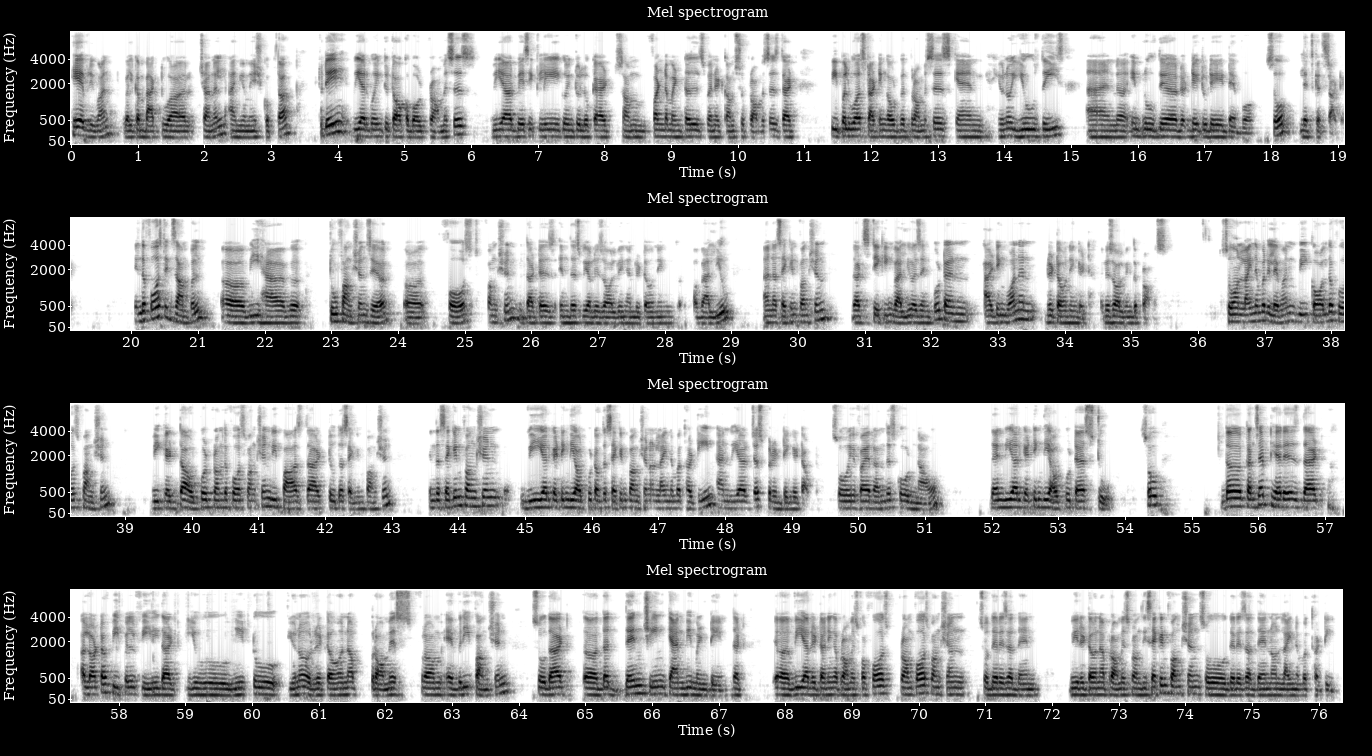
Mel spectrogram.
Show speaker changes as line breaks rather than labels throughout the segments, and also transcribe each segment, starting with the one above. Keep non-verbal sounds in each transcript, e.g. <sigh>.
Hey everyone, welcome back to our channel. I'm Yomesh Gupta. Today we are going to talk about promises. We are basically going to look at some fundamentals when it comes to promises that people who are starting out with promises can, you know, use these and uh, improve their day-to-day dev work. So let's get started. In the first example, uh, we have two functions here. Uh, first function that is in this we are resolving and returning a value and a second function that's taking value as input and adding one and returning it resolving the promise. So on line number 11 we call the first function. We get the output from the first function. We pass that to the second function. In the second function we are getting the output of the second function on line number 13 and we are just printing it out. So if i run this code now then we are getting the output as 2 so the concept here is that a lot of people feel that you need to you know return a promise from every function so that uh, the then chain can be maintained that uh, we are returning a promise for first from first function so there is a then. We return a promise from the second function so there is a then on line number 13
